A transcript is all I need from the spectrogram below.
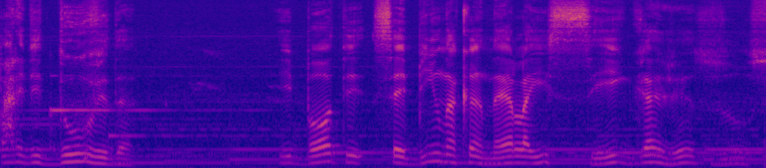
pare de dúvida e bote cebinho na canela e siga Jesus.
